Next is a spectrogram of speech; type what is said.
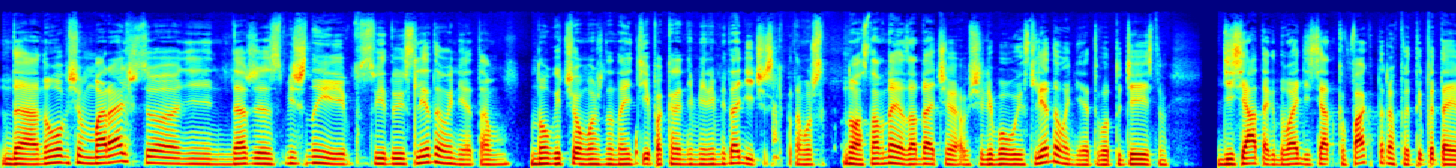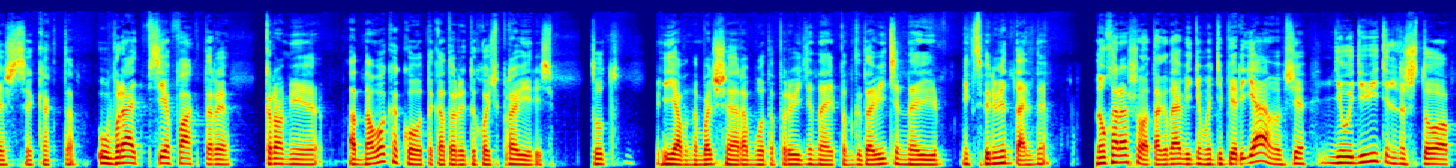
Да, ну, в общем, мораль, что они даже смешные с виду исследования, там много чего можно найти, по крайней мере, методически, потому что, ну, основная задача вообще любого исследования, это вот у тебя есть там десяток, два десятка факторов, и ты пытаешься как-то убрать все факторы, кроме одного какого-то, который ты хочешь проверить. Тут явно большая работа проведена и подготовительная, и экспериментальная. Ну хорошо, тогда, видимо, теперь я. Вообще неудивительно, что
